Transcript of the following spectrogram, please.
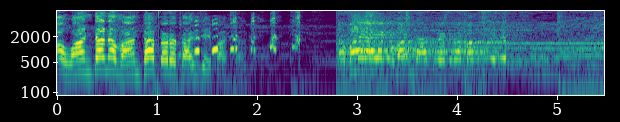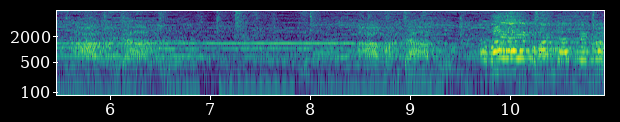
આ વાંઢા ના વાંધા તરત આવી જાય પાછા. ભાઈ આ એક વાંઢા તું એક કપ આપી દેજો. હા આપું. ભાઈ આ એક તું ભાઈ આ એક તું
